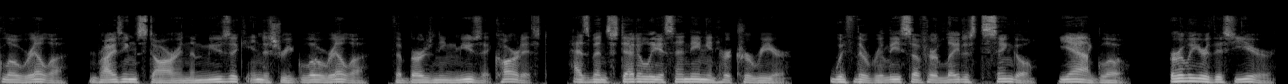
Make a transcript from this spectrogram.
Glorilla, rising star in the music industry Glorilla, the burgeoning music artist, has been steadily ascending in her career. With the release of her latest single, Yeah Glo. Earlier this year,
